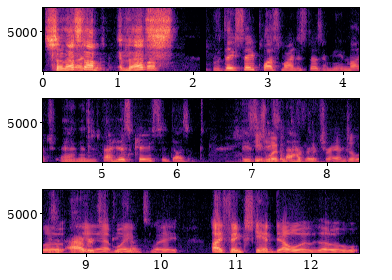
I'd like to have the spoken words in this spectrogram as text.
So that's Right. not that's They say plus minus doesn't mean much, and in his case it doesn't. He's He's he's, with an average. Pietrangelo. He's an average yeah, it might defenseman. Weigh. I think Scandella though,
